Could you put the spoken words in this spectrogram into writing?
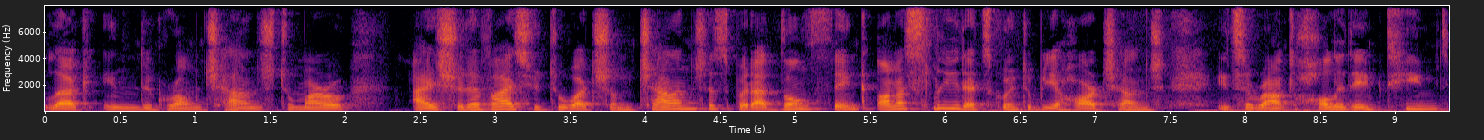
luck in the Grom challenge tomorrow. I should advise you to watch some challenges, but I don't think, honestly, that's going to be a hard challenge. It's around holiday themed,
